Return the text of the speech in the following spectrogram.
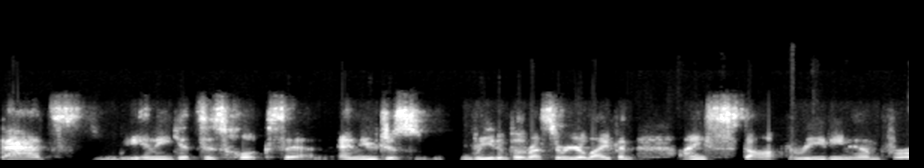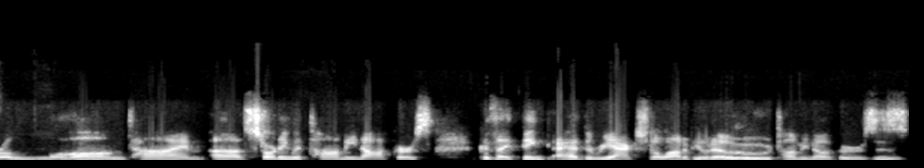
that's and he gets his hooks in and you just read him for the rest of your life and i stopped reading him for a long time uh, starting with Tommyknockers because i think i had the reaction a lot of people to, oh Tommyknockers is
